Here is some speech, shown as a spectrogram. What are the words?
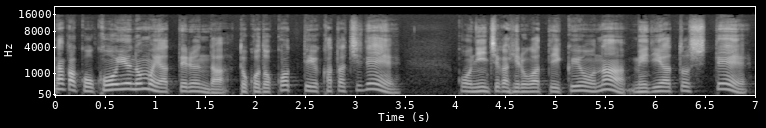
なんかこうこういうのもやってるんだどこどこっていう形でこう認知が広がっていくようなメディアとして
